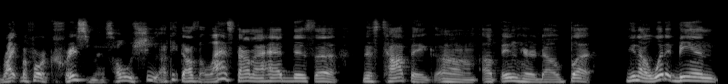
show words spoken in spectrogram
right before Christmas. Oh shoot, I think that was the last time I had this uh this topic um up in here though. But you know, with it being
